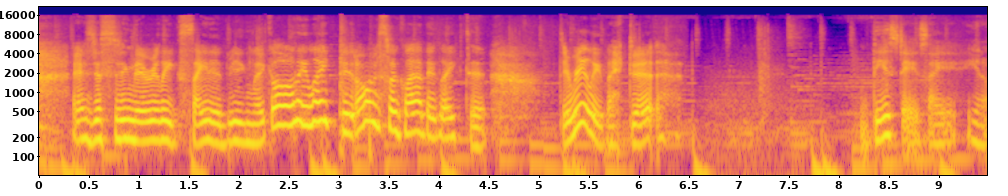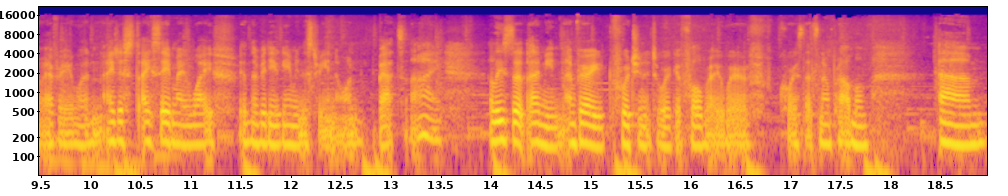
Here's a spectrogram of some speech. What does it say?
I was just sitting there really excited, being like, oh, they liked it. Oh, I'm so glad they liked it. They really liked it. These days, I, you know, everyone, I just, I say my wife in the video game industry, no one bats an eye. At least, that, I mean, I'm very fortunate to work at Fullbright, where, of course, that's no problem. Um,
